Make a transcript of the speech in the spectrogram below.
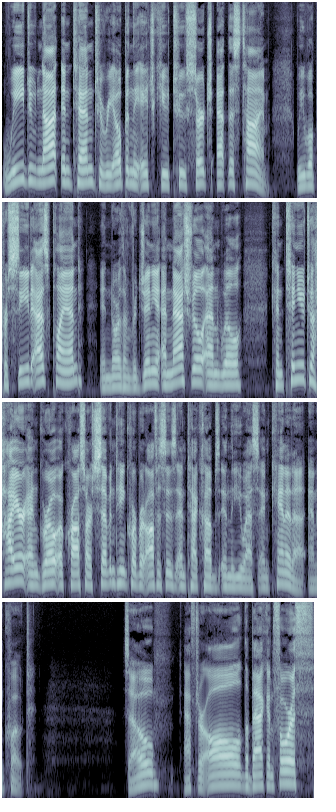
We do not intend to reopen the HQ2 search at this time. We will proceed as planned in Northern Virginia and Nashville and will continue to hire and grow across our 17 corporate offices and tech hubs in the US and Canada, end quote. So, after all the back and forth,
